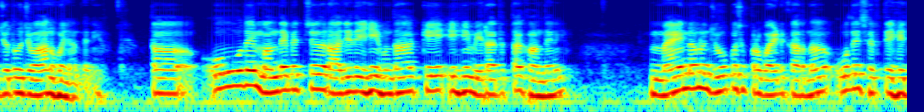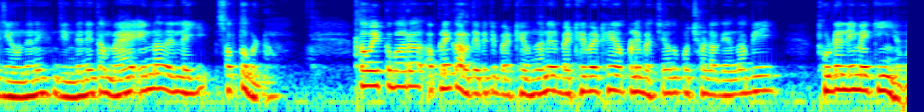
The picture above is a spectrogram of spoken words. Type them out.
ਜਦੋਂ ਜਵਾਨ ਹੋ ਜਾਂਦੇ ਨੇ। ਤਾਂ ਉਹਦੇ ਮਨ ਦੇ ਵਿੱਚ ਰਾਜੇ ਦੇ ਇਹੀ ਹੁੰਦਾ ਕਿ ਇਹ ਮੇਰਾ ਦਿੱਤਾ ਖਾਂਦੇ ਨੇ। ਮੈਂ ਇਹਨਾਂ ਨੂੰ ਜੋ ਕੁਝ ਪ੍ਰੋਵਾਈਡ ਕਰਦਾ, ਉਹਦੇ ਸਿਰ ਤੇ ਇਹ ਜਿਉਂਦੇ ਨੇ, ਜਿੰਦੇ ਨੇ, ਤਾਂ ਮੈਂ ਇਹਨਾਂ ਦੇ ਲਈ ਸਭ ਤੋਂ ਵੱਡਾ। ਤਾਂ ਉਹ ਇੱਕ ਵਾਰ ਆਪਣੇ ਘਰ ਦੇ ਵਿੱਚ ਬੈਠੇ ਹੁੰਦੇ ਨੇ, ਬੈਠੇ ਬੈਠੇ ਆਪਣੇ ਬੱਚਿਆਂ ਤੋਂ ਪੁੱਛਣ ਲੱਗ ਜਾਂਦਾ ਵੀ ਤੁਹਾਡੇ ਲਈ ਮੈਂ ਕੀ ਆ?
